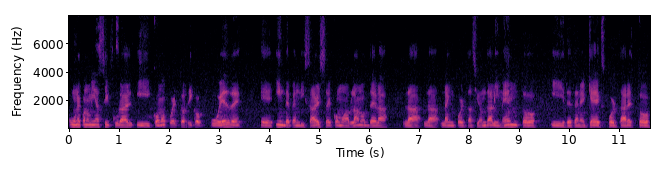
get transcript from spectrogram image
una economía circular y cómo Puerto Rico puede independizarse, como hablamos de la la, la, importación de alimentos y de tener que exportar estos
